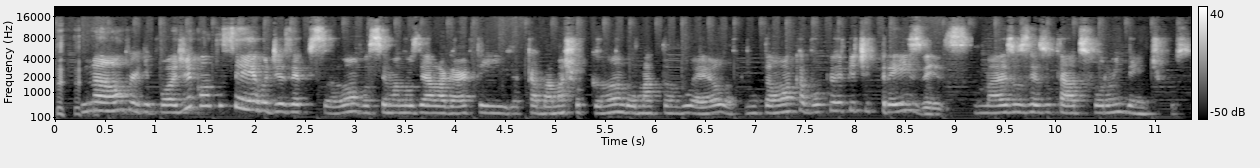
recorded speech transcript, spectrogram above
Não, porque pode acontecer erro de execução, você manusear a lagarta e acabar machucando ou matando ela. Então acabou que eu repeti três vezes, mas os resultados foram idênticos.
